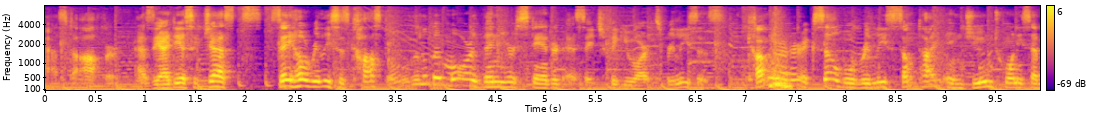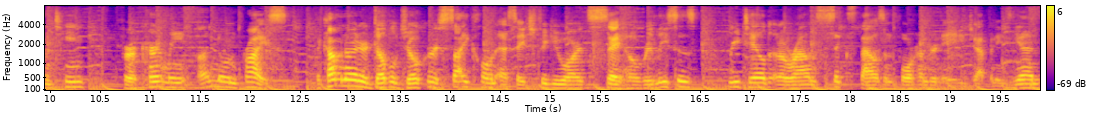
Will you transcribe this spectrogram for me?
has to offer. As the idea suggests, Seiho releases cost a little bit more than your standard SH Figuarts releases. Kamen Rider Accel will release sometime in June 2017 for a currently unknown price. The Kamen Rider Double Joker Cyclone SH Figuarts Seiho releases retailed at around 6,480 Japanese yen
